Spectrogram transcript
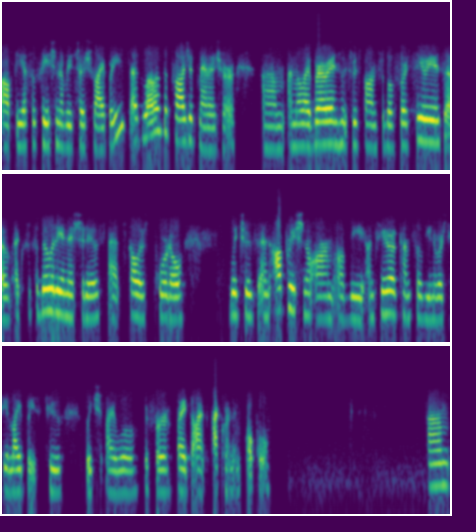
of the Association of Research Libraries, as well as a project manager. Um, I'm a librarian who's responsible for a series of accessibility initiatives at Scholars Portal, which is an operational arm of the Ontario Council of University Libraries, to which I will refer by its acronym OCUL. Um,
